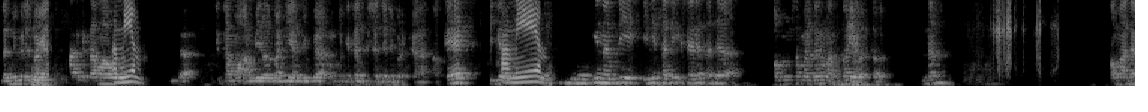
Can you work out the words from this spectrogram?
dan juga sebagai Tuhan kita mau Amin. juga kita mau ambil bagian juga untuk kita bisa jadi berkat. Oke? Tiga Amin. Mungkin nanti ini tadi saya lihat ada Om sama Darmanto Iya ya? betul. Benar? Om ada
